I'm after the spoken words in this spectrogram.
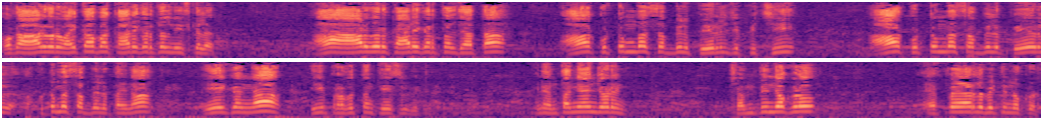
ఒక ఆరుగురు వైకాపా కార్యకర్తలు తీసుకెళ్ళారు. ఆ ఆరుగురు కార్యకర్తల చేత ఆ కుటుంబ సభ్యుల పేర్లు చెప్పించి ఆ కుటుంబ సభ్యుల పేర్లు కుటుంబ సభ్యుల పైన ఏకంగా ఈ ప్రభుత్వం కేసులు పెట్టింది. అంటే ఎంత అన్యాయం చూడండి. చంపింది ఒకడు ఎఫ్ఐఆర్లు పెట్టింది ఒకడు.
